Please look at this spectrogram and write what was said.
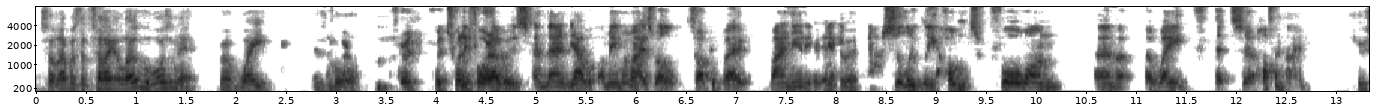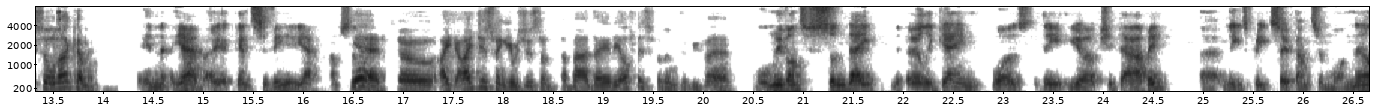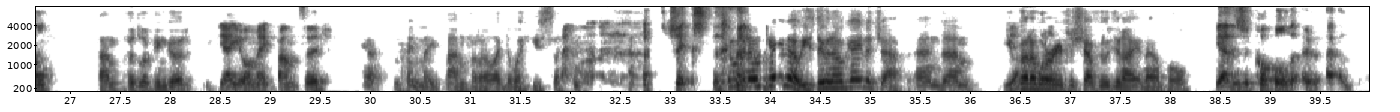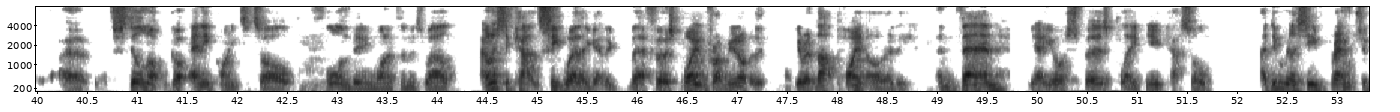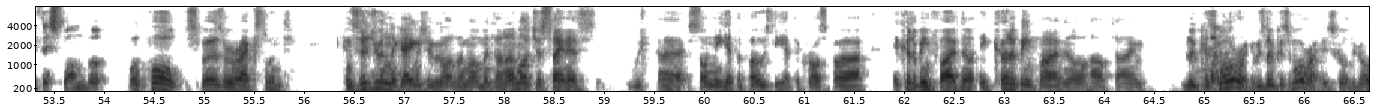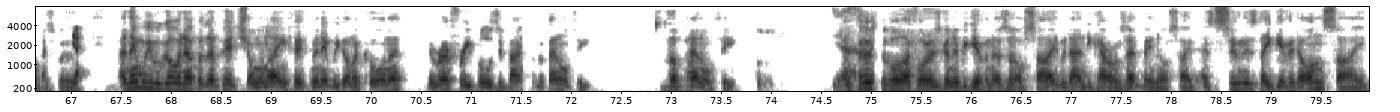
So that was the title over, wasn't it? But wait, there's more. for for 24 hours, and then yeah, well, I mean we might as well talk about Bayern Munich Get getting it. absolutely humped four one um, away at uh, Hoffenheim Who saw that coming? in yeah against Sevilla. Yeah, absolutely. Yeah, so I, I just think it was just a, a bad day at the office for them, to be fair. We'll move on to Sunday. The early game was the Yorkshire Derby. Uh, Leeds beat Southampton 1 0. Bamford looking good. Yeah, your mate Bamford. Yeah, my mate Bamford, I like the way he's saying. Six. doing okay though. He's doing okay, the chap. And um, you've Yeah. got to worry for Sheffield United now, Paul. yeah, there's a couple that have, uh, uh, have still not got any points at all. Fulham being one of them as well. I honestly can't see where they get their first point from. You know, you're at that point already. And then, yeah, your Spurs played Newcastle. I didn't really see very much of this one, but Well, Paul, Spurs were excellent. Considering the games we've got at the moment, and I'm not just saying this, we, uh, Sonny hit the post, he hit the crossbar. It could have been 5 0. It could have been 5 0 at half time. Lucas Moura. It was Lucas Moura who scored the goal for Spurs. Yeah. And then we were going up at the pitch on the 95th minute. We got a corner. The referee pulls it back for the penalty. The penalty. yeah, And first of all, I thought it was going to be given as offside, with Andy Carroll's head being offside. As soon as they give it onside,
